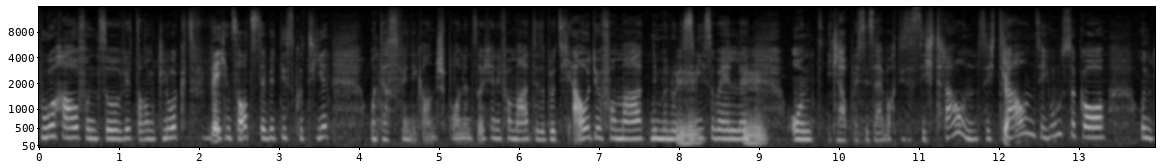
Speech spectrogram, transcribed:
Buch auf und so wird darum geschaut, welchen Satz der wird diskutiert. Und das finde ich ganz spannend, solche Formate. Also plötzlich Audioformat, nicht mehr nur das mhm. Visuelle. Mhm. Und ich glaube, es ist einfach dieses sich trauen, sich trauen, ja. sich rausgehen und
